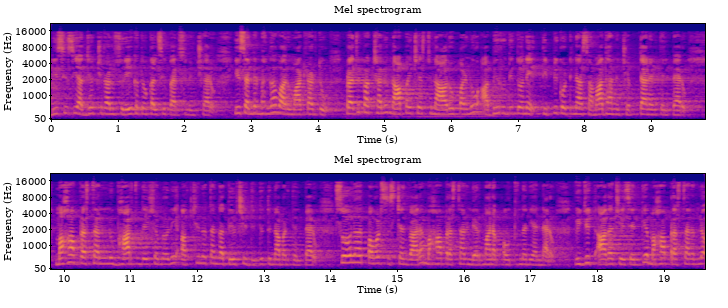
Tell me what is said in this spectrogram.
డీసీసీ అధ్యక్షురాలు సురేఖతో కలిసి పరిశీలించారు. ఈ సందర్భంగా వారు మాట్లాడుతూ ప్రతిపక్షాలు నాపై చేస్తున్న ఆరోపణలు అభివృద్దితోనే తిప్పికొట్టిన సమాధానం చెప్తానని తెలిపారు. మహాప్రస్థానంను భారతదేశంలోని అత్యున్నతంగా తీర్చిదిద్దుతున్నామని తెలిపారు. సోలార్ పవర్ సిస్టమ్ ద్వారా మహాప్రస్థాన నిర్మాణం అవుతుందని అన్నారు. విద్యుత్ ఆదా చేసేందుకే మహాప్రస్థానంలో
